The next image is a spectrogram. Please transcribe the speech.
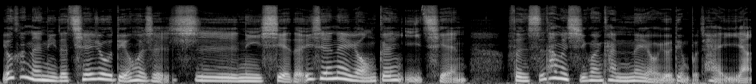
有可能你的切入点或者是你写的一些内容跟以前粉丝他们习惯看的内容有点不太一样，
